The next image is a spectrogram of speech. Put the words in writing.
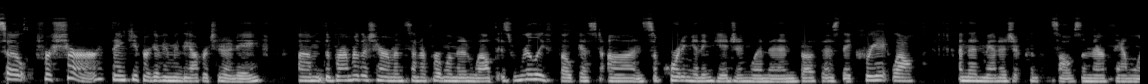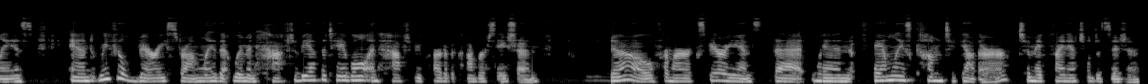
So, for sure, thank you for giving me the opportunity. Um, the Brown Brothers Harriman Center for Women and Wealth is really focused on supporting and engaging women both as they create wealth and then manage it for themselves and their families. And we feel very strongly that women have to be at the table and have to be part of the conversation. We know from our experience that when families come together to make financial decisions,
